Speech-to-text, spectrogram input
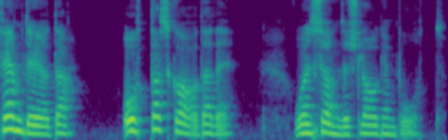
Fem döda, åtta skadade och en sönderslagen båt.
